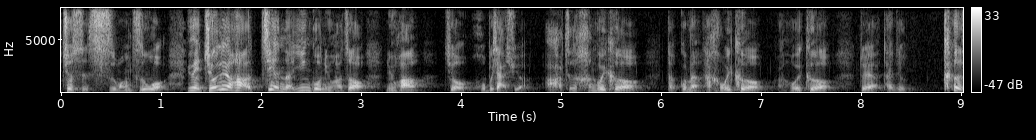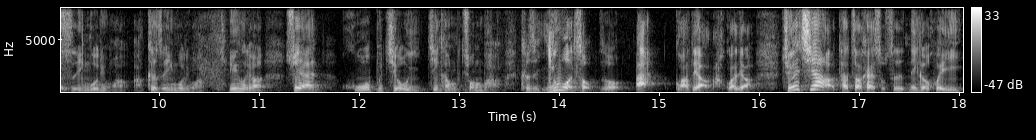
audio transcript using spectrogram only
就是死亡之握，因为九月六号见了英国女皇之后，女皇。就活不下去了啊！这个很会克哦，他根本他很会克哦，很会克哦。对啊，他就克死英国女皇啊，克死英国女皇。英国女皇虽然活不久矣，健康状况不好，可是一握手之后啊，挂掉啊，挂掉。九月七号，他召开首次内阁会议。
